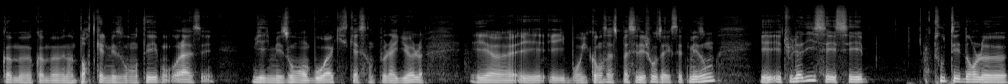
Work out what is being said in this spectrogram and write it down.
comme, comme n'importe quelle maison hantée. Bon voilà, c'est vieille maison en bois qui se casse un peu la gueule. Et, euh, et- et bon, il commence à se passer des choses avec cette maison. Et, et tu l'as dit, c'est, tout est dans le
